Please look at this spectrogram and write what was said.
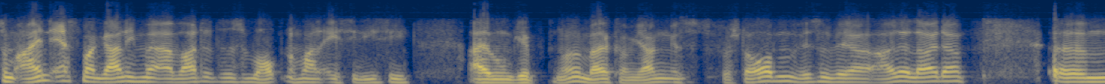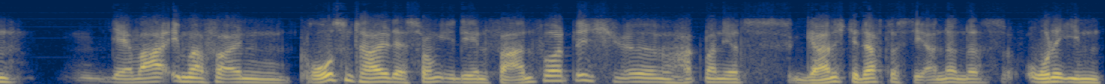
zum einen erstmal gar nicht mehr erwartet, dass es überhaupt nochmal ein ACDC-Album gibt. Ne? Malcolm Young ist verstorben, wissen wir alle leider. Ähm, der war immer für einen großen Teil der Songideen verantwortlich. Äh, hat man jetzt gar nicht gedacht, dass die anderen das ohne ihn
